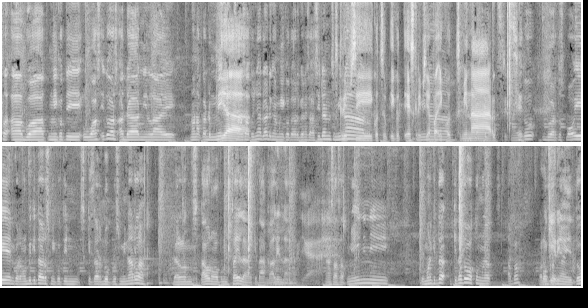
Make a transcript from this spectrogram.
eh, buat mengikuti UAS itu harus ada nilai non akademik. Iya. Salah satunya adalah dengan mengikuti organisasi dan seminar. skripsi ikut ikut eh skripsi apa Seminar. ikut seminar Nah itu 200 poin kurang lebih kita harus ngikutin sekitar 20 seminar lah dalam setahun walaupun mustahil lah kita akalin lah. Ya. Nah salah satunya ini nih. Cuman kita kita tuh waktu ngeliat apa Posternya itu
